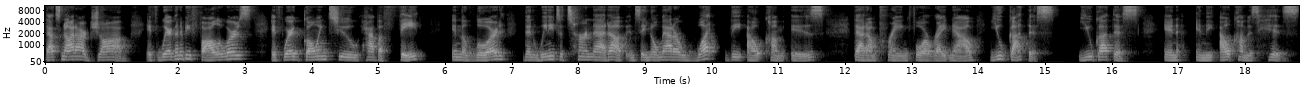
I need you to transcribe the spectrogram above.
that's not our job. If we're going to be followers, if we're going to have a faith in the Lord, then we need to turn that up and say, no matter what the outcome is that I'm praying for right now, you got this. You got this. And, and the outcome is His,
